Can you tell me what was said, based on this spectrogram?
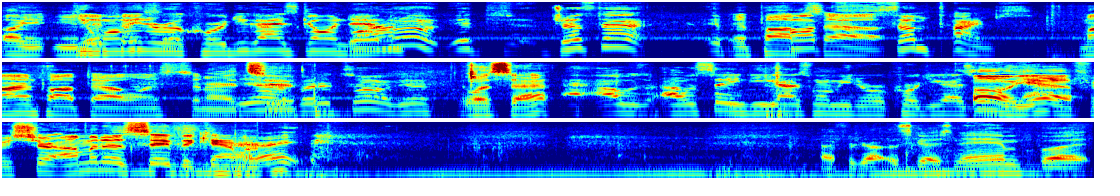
Oh, you, you, You did want me to it? record you guys going Well, down? no, it's just that It pops out. sometimes. Mine popped out once tonight Yeah, too. Yeah, but it's all good. What's that? I, I was I was saying, do you guys want me to record you guys? Oh yeah, for sure. I'm gonna save the camera. right. I forgot this guy's name, but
